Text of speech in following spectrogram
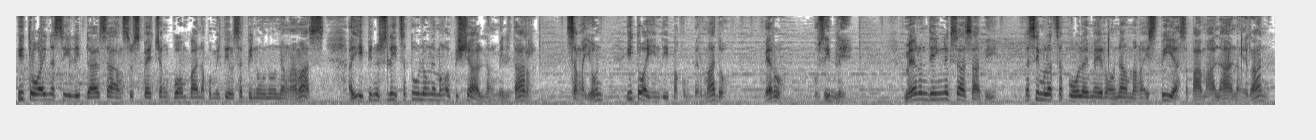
Ito ay nasilip dahil sa ang suspetsyang bomba na kumitil sa pinuno ng Hamas ay ipinuslit sa tulong ng mga opisyal ng militar. Sa ngayon, ito ay hindi pa kumpirmado, pero posible. Meron ding nagsasabi na simulat sa pool ay mayroon ng mga espiya sa pamahalaan ng Iran.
